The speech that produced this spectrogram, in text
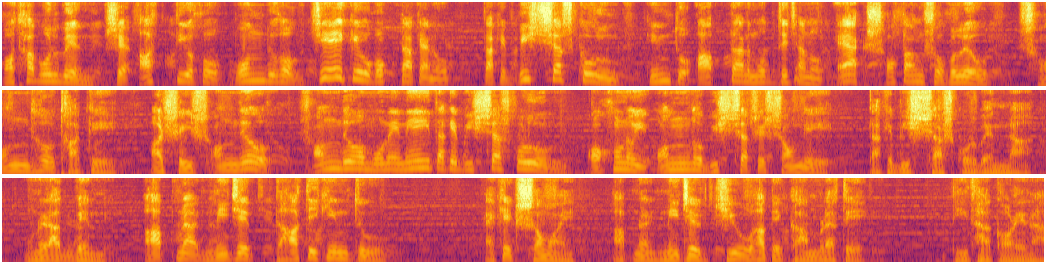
কথা বলবেন, সে আত্মীয় হোক, বন্ধু হোক, যে কেউ হোক না কেন, তাকে বিশ্বাস করুন, কিন্তু আপনার মধ্যে যেন এক শতাংশ হলেও সন্দেহ থাকে। আর সেই সন্দেহ সন্দেহ মনে নেই তাকে বিশ্বাস করুন। কখনোই অন্ধ বিশ্বাসের সঙ্গে তাকে বিশ্বাস করবেন না। মনে রাখবেন, আপনার নিজের দাঁতই কিন্তু এক এক সময় আপনার নিজের জিহ্বাকে কামড়াতে দ্বিধা করে না।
